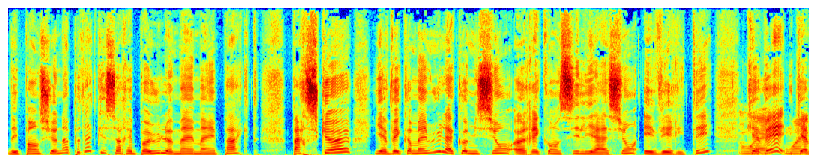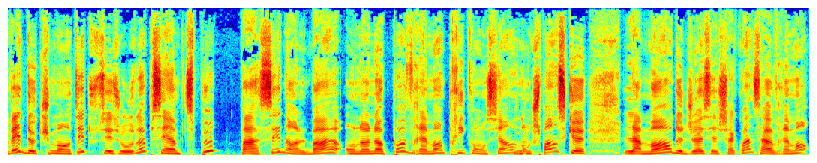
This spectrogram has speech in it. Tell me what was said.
des pensionnats, peut-être que ça n'aurait pas eu le même impact parce que il y avait quand même eu la commission euh, réconciliation et vérité qui avait qui avait documenté toutes ces choses-là. Puis c'est un petit peu passé dans le beurre, on n'en a pas vraiment pris conscience. Donc, je pense que la mort de Joyce Echaquan, ça a vraiment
